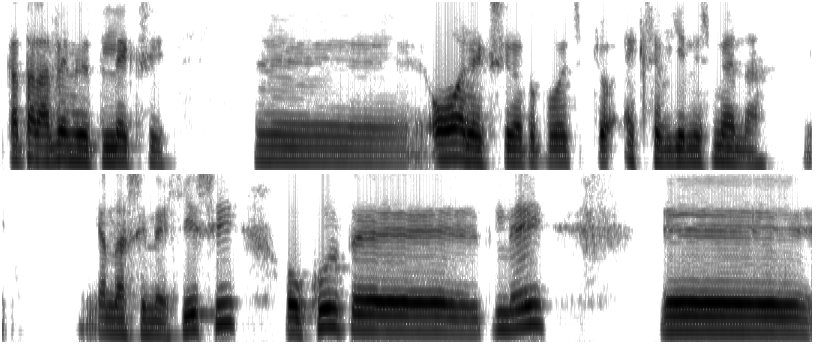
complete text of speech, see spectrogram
καταλαβαίνετε τη λέξη, ε, όρεξη, να το πω έτσι πιο εξευγενισμένα για να συνεχίσει. Ο Κούρτ ε, τι λέει, ε,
